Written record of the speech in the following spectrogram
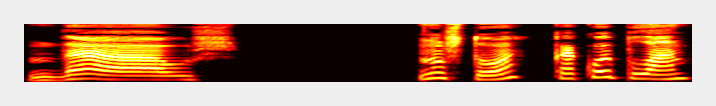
«Да уж». «Ну что, какой план?»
